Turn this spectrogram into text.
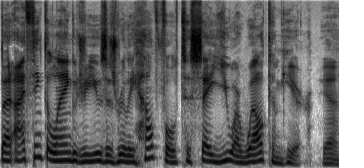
But I think the language you use is really helpful to say you are welcome here. Yeah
